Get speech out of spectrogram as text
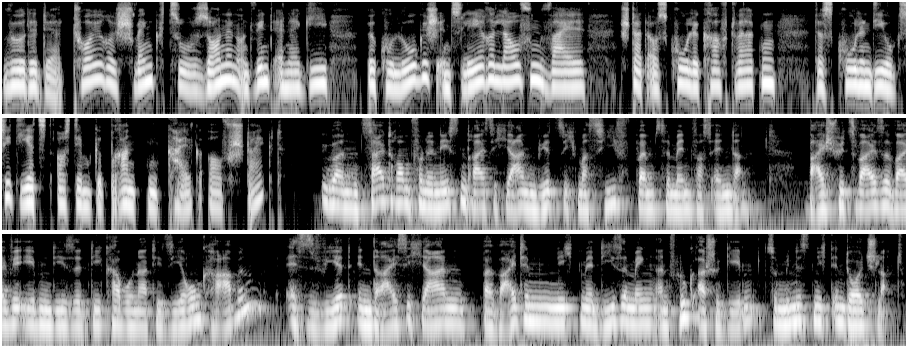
Würde der teure Schwenk zu Sonnen- und Windenergie ökologisch ins Leere laufen, weil statt aus Kohlekraftwerken das Kohlendioxid jetzt aus dem gebrannten Kalk aufsteigt? Über einen Zeitraum von den nächsten 30 Jahren wird sich massiv beim Zement was ändern. Beispielsweise, weil wir eben diese Dekarbonatisierung haben. Es wird in 30 Jahren bei weitem nicht mehr diese Mengen an Flugasche geben, zumindest nicht in Deutschland.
